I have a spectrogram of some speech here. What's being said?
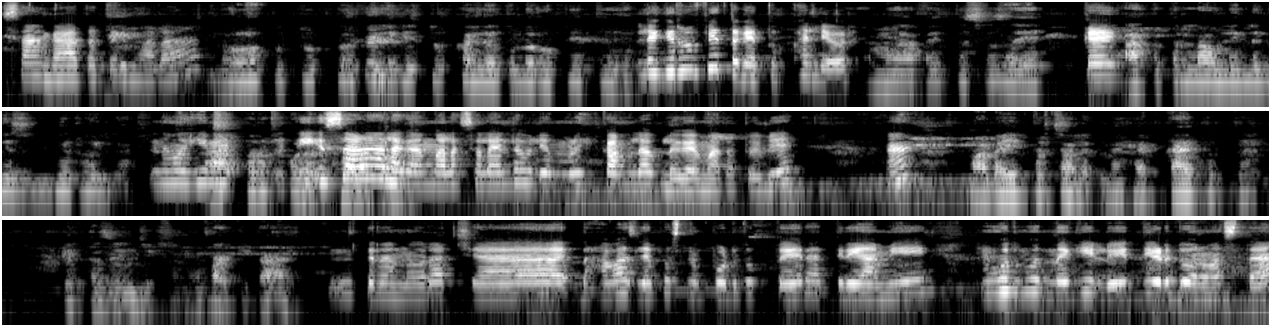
सांगा आता तरी मला. हो तू तूप करते लगेच तूप खाल्ल्यावर तुला रूप येते रूप येतं काय तूप खाल्ल्यावर? मग आता तसंच आहे. काय? आता तर लावले लगेच नीट होईल ना. न ही हा, फरक पडेल इसळ थोडा आला का? मला सलाईन लावल्यामुळे हे काम लाभलं काय मला तुम्ही हा? मला इतर चालत नाही. ह्यात काय फक्त पित्ताचं इंजेक्शन आहे बाकी काय? मित्रांनो रातच्या दहा वाजल्यापासून पोट दुखतंय. रात्री आम्ही मुहूर्तमधनं गेलोय दीड दोन वाजता.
